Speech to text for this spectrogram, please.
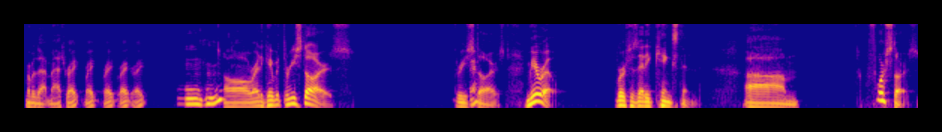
Remember that match, right? Right, right, right, right. Mm-hmm. All right, I gave it three stars. Three stars. Miro versus Eddie Kingston. Um, four stars.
